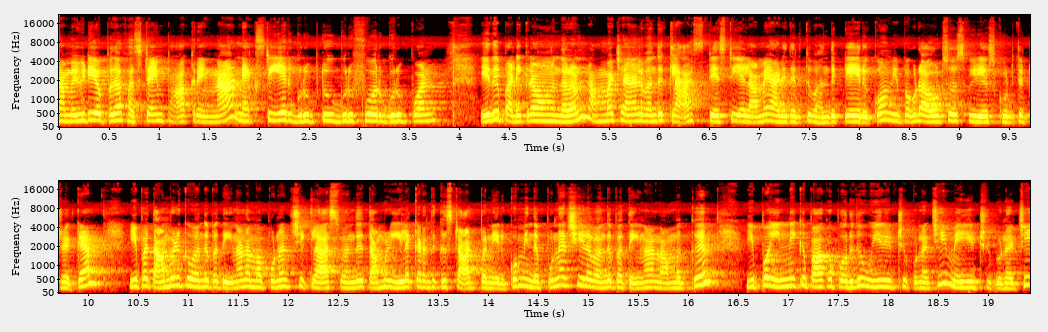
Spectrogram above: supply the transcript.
நம்ம வீடியோ இப்போ தான் ஃபஸ்ட் டைம் பார்க்குறீங்கன்னா next year group two group four group one எது படிக்கிறவங்க இருந்தாலும் நம்ம சேனல் வந்து கிளாஸ் டெஸ்ட் எல்லாமே அடுத்தடுத்து வந்துகிட்டே இருக்கும். இப்போ கூட அவுட் சோர்ஸ் வீடியோஸ் கொடுத்துட்ருக்கேன். இப்போ தமிழுக்கு வந்து பார்த்திங்கன்னா நம்ம புணர்ச்சி கிளாஸ் வந்து தமிழ் இலக்கணத்துக்கு ஸ்டார்ட் பண்ணியிருக்கோம். இந்த புணர்ச்சியில் வந்து பார்த்திங்கன்னா நமக்கு இப்போ இன்றைக்கி பார்க்க போகிறது உயிரிற்று புணர்ச்சி மெய்யிற்று புணர்ச்சி.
